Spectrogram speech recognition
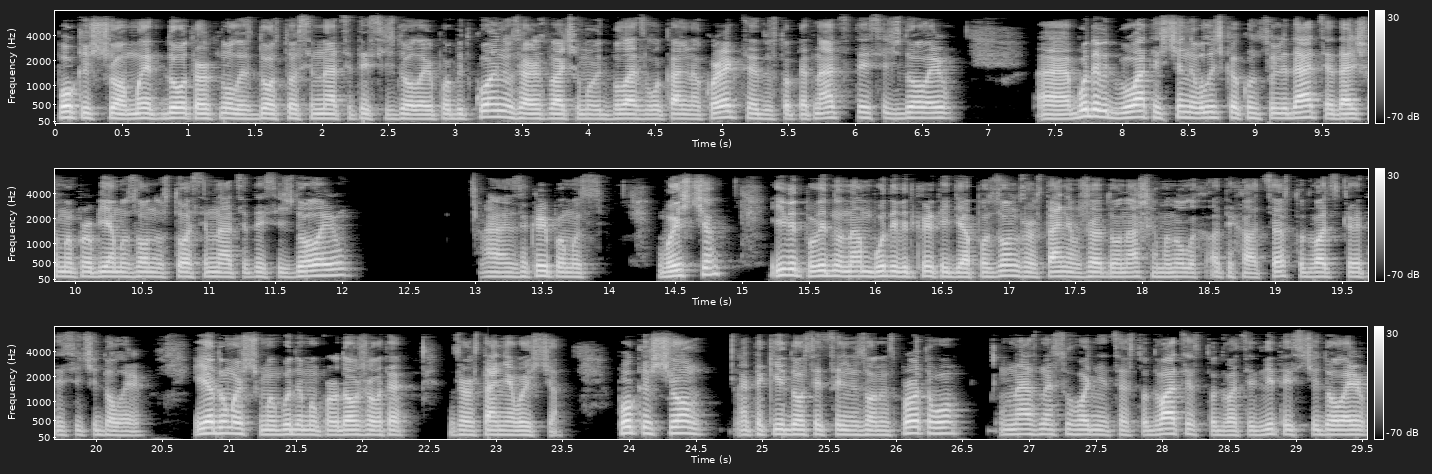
поки що ми доторкнулись до 117 тисяч доларів по біткоїну. Зараз бачимо, відбулася локальна корекція до 115 тисяч доларів. Е, буде відбуватися ще невеличка консолідація. Далі ми проб'ємо зону 117 тисяч доларів. Е, закріпимось вище. І, відповідно, нам буде відкритий діапазон зростання вже до наших минулих АТХ. Це 123 тисячі доларів. І я думаю, що ми будемо продовжувати зростання вище. Поки що е, такі досить сильні зони спротиву. У нас на сьогодні це 120-122 тисячі доларів.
